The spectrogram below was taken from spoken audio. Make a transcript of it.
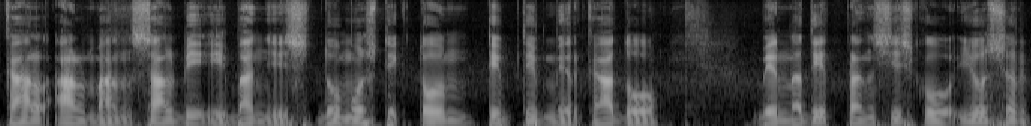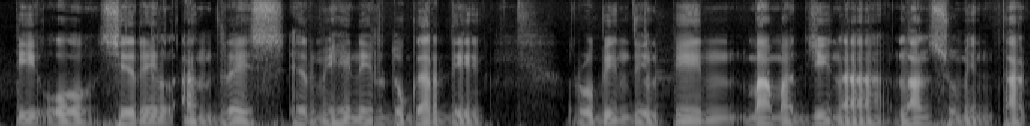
Carl Alman, Salvi Ibanez, Dumus Ticton, Tibtib Mercado, Bernadette Francisco, Yoser P.O., Cyril Andres, Hermihenil Dugarde, Rubin Dilpin, Mama Gina, Lanzo Mintak,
